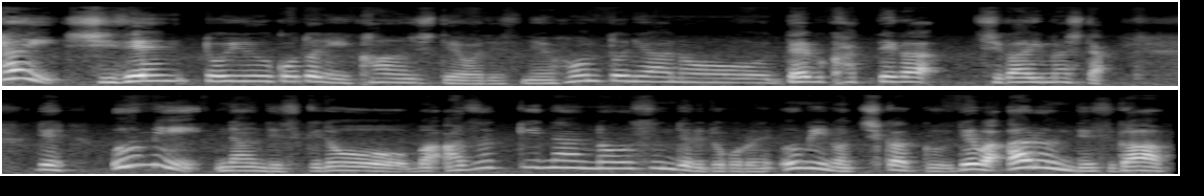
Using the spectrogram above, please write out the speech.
対自然ということに関してはですね、本当にあの、だいぶ勝手が違いました。で、海なんですけど、まあ、あずきなの住んでるところに海の近くではあるんですが、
